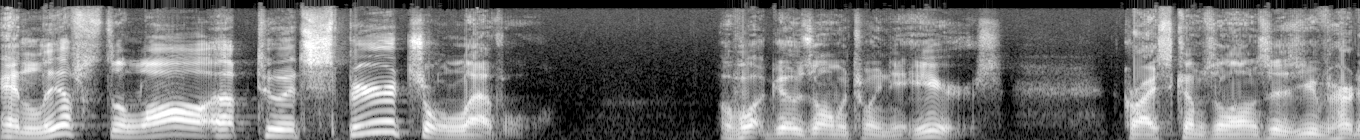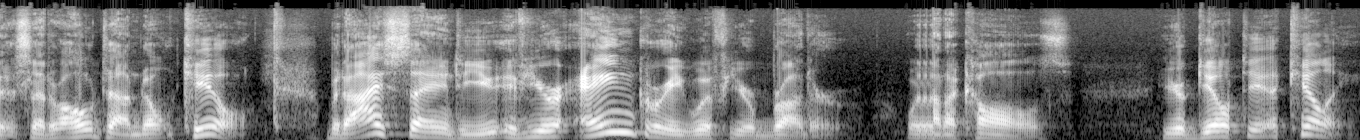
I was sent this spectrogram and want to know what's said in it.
and lifts the law up to its spiritual level of what goes on between the ears. Christ comes along and says, You've heard it said of old time, don't kill. But I say unto you, if you're angry with your brother without a cause, you're guilty of killing.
